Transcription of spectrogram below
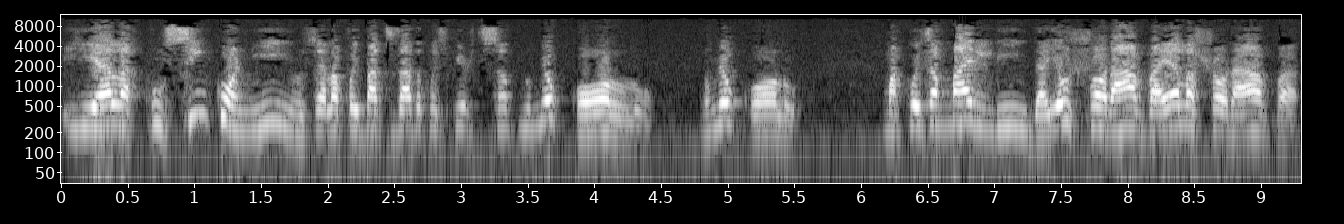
e ela, com cinco aninhos, ela foi batizada com o Espírito Santo no meu colo. No meu colo. Uma coisa mais linda. Eu chorava, ela chorava.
